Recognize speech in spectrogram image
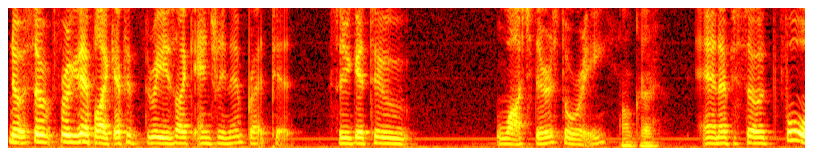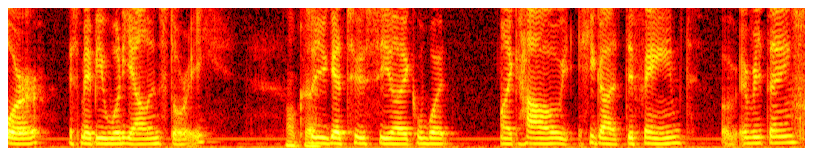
no so for example like episode 3 is like angelina and brad pitt so you get to watch their story Okay. and episode 4 is maybe woody allen's story Okay. so you get to see like what, like how he got defamed of everything.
